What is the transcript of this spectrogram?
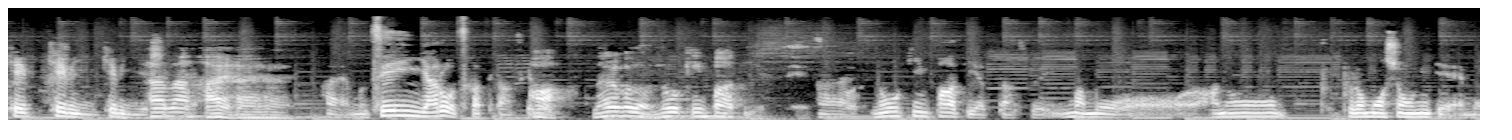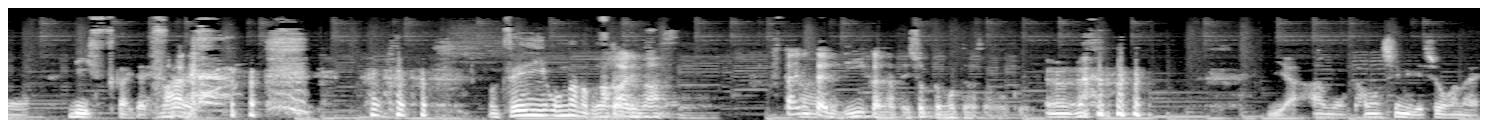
ケケビン、ケビンでしたあっけ？まはいはいはい。はい。もう全員野郎使ってたんですけど、あ、なるほど。脳筋パーティーですね。はい、納金パーティーやったんですけど、今もう、あの、プロモーションを見て、もう、リース使いたいですね。はい。全員女の子わ使いたいかります。二人旅でいいかなってちょっと思ってますよ、僕。うん。いやーもう楽しみでしょうがない。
